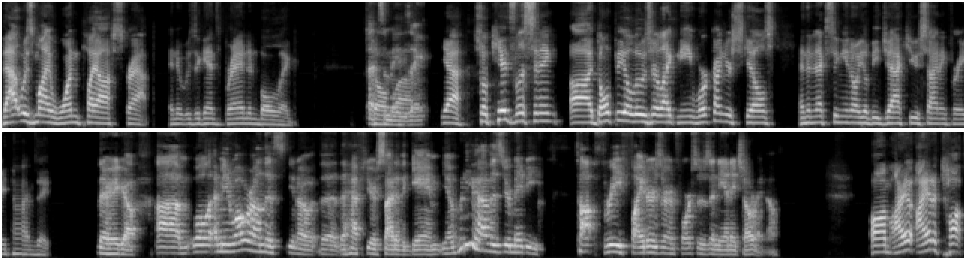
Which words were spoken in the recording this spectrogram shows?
that was my one playoff scrap, and it was against Brandon Bollig. That's so, uh, amazing. Uh, yeah. So kids listening, uh, don't be a loser like me. Work on your skills, and the next thing you know, you'll be Jack Hughes signing for eight times eight. There you go. Um, well, I mean, while we're on this, you know, the the heftier side of the game, you know, who do you have as your maybe top three fighters or enforcers in the NHL right now? Um, I I had a top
